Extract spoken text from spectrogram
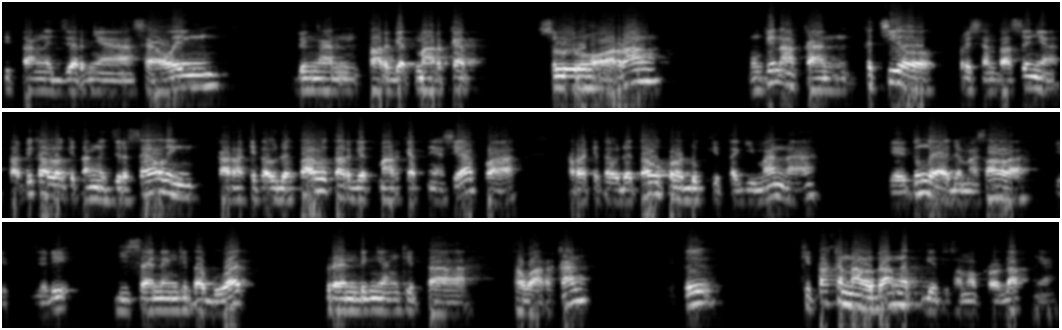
kita ngejarnya selling dengan target market seluruh orang mungkin akan kecil presentasenya tapi kalau kita ngejar selling karena kita udah tahu target marketnya siapa karena kita udah tahu produk kita gimana ya itu nggak ada masalah gitu. Jadi desain yang kita buat branding yang kita tawarkan itu kita kenal banget gitu sama produknya.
